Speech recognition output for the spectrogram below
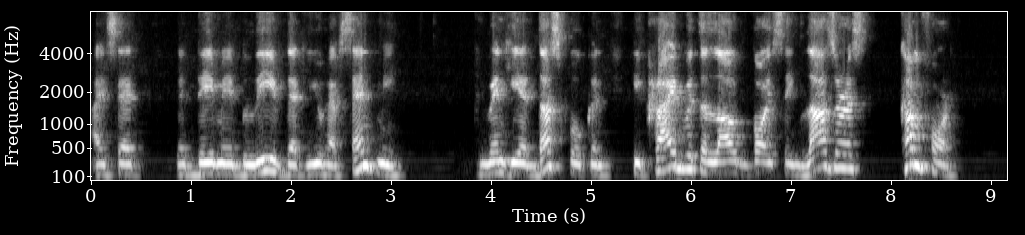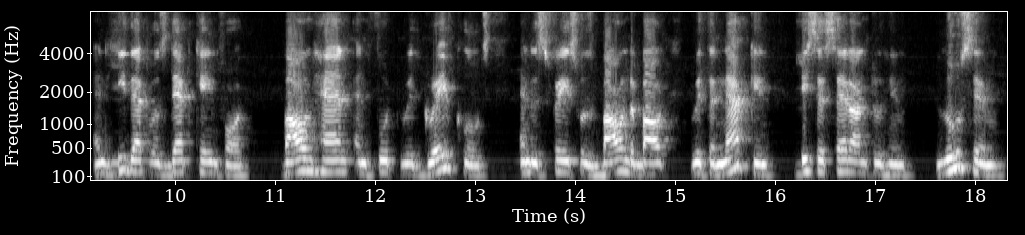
I said, that they may believe that you have sent me. And when he had thus spoken, he cried with a loud voice, saying, Lazarus, come forth. And he that was dead came forth, bound hand and foot with grave clothes, and his face was bound about with a napkin. Jesus said unto him, Loose him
